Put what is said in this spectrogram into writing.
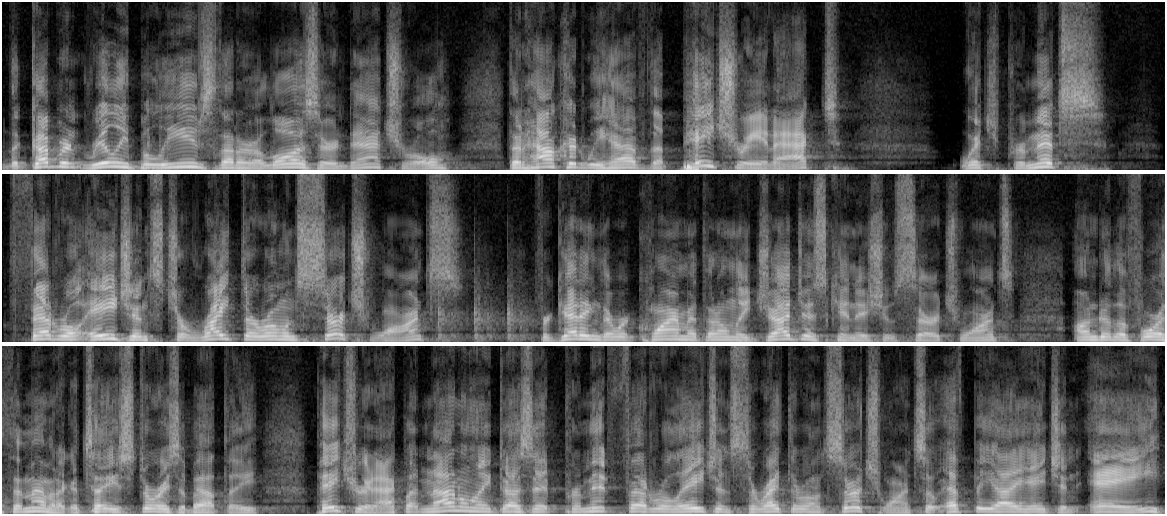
the government really believes that our laws are natural, then how could we have the Patriot Act, which permits federal agents to write their own search warrants, forgetting the requirement that only judges can issue search warrants, under the Fourth Amendment. I could tell you stories about the Patriot Act, but not only does it permit federal agents to write their own search warrants, so FBI agent A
